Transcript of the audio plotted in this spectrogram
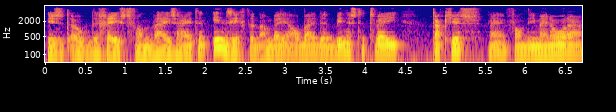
is het ook de geest van wijsheid en inzicht. En dan ben je al bij de binnenste twee takjes hè, van die menorah.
